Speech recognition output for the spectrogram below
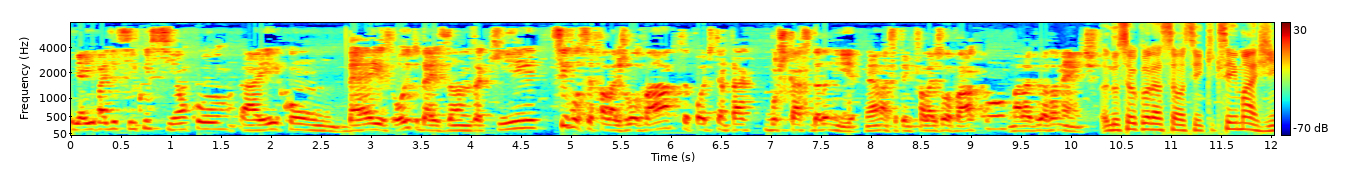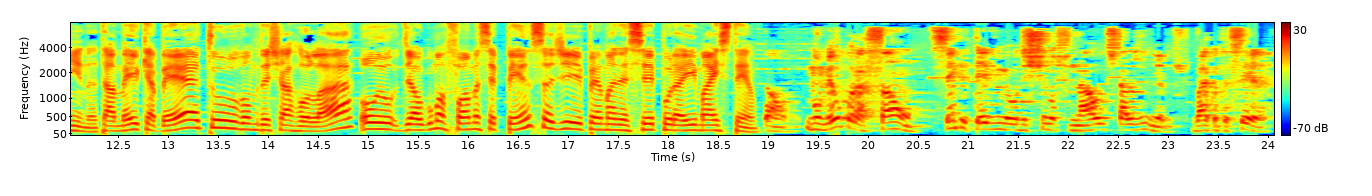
E aí vai de 5 em 5, aí com 10, 8, 10 anos aqui. Se você falar eslovaco, você pode tentar buscar a cidadania, né? Mas você tem que falar eslovaco maravilhosamente. No seu coração, assim, o que, que você imagina? Tá meio que aberto, vamos deixar rolar? Ou de alguma forma você pensa de permanecer por aí mais tempo? Então, no meu coração, sempre teve meu destino final os Estados Unidos. Vai acontecer?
